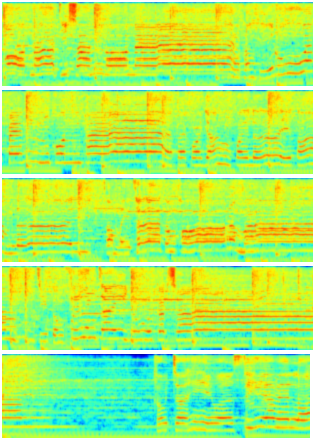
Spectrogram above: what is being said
โทษนะที่ฉันนอนแนทั้งที่รู้ว่าเป็นคนแพ้ แต่ก็ยังไปเลยตามเลยทำให้เธอต้องทรมานที่ต้องฝืนใจอยู่กับฉัน เข้าใจว่าเสียเวลา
